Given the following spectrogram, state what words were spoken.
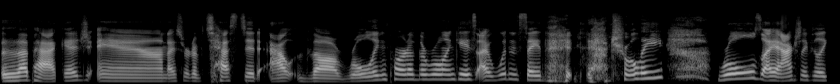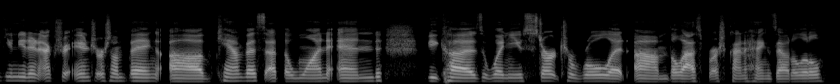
the package and I sort of tested out the rolling part of the rolling case. I wouldn't say that it naturally rolls. I actually feel like you need an extra inch or something of canvas at the one end because when you start to roll it, um, the last brush kind of hangs out a little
